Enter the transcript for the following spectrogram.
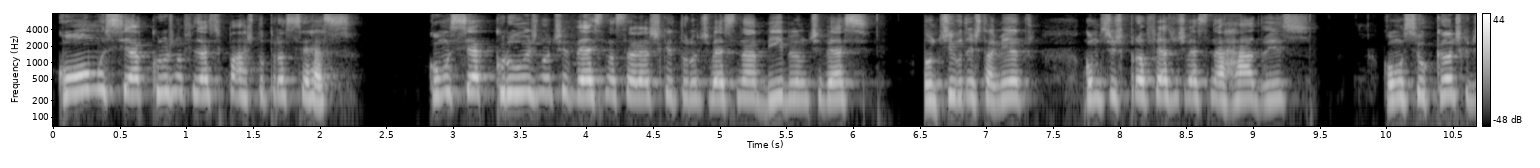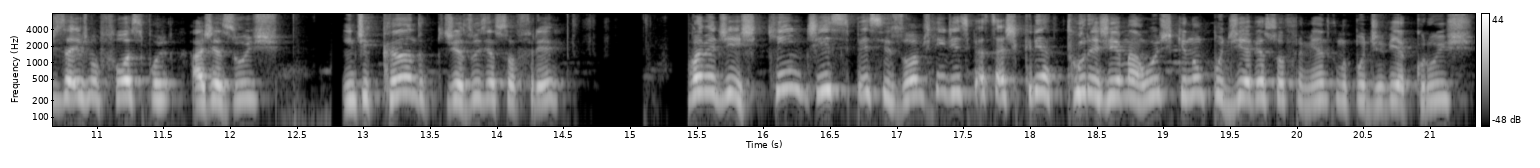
Como se a cruz não fizesse parte do processo. Como se a cruz não tivesse na Sagrada Escritura, não tivesse na Bíblia, não tivesse no Antigo Testamento. Como se os profetas não tivessem narrado isso. Como se o cântico de Isaías não fosse a Jesus indicando que Jesus ia sofrer. Agora me diz, quem disse para esses homens, quem disse para essas criaturas de Emaús que não podia haver sofrimento, que não podia haver cruz?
